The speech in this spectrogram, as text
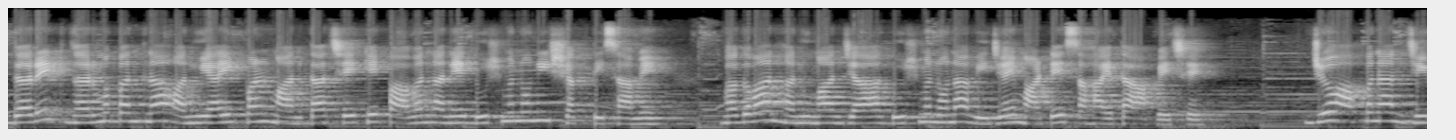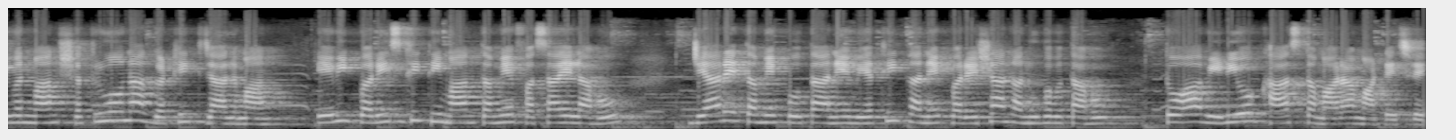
દરેક ધર્મપંથના અનુયાયી પણ માનતા છે કે પાવન અને દુશ્મનોની શક્તિ સામે ભગવાન હનુમાન જા દુશ્મનોના વિજય માટે સહાયતા આપે છે. જો આપના જીવનમાં શત્રુઓના ગઠિત જાલમાં એવી પરિસ્થિતિમાં તમે ફસાયેલા હો જ્યારે તમે પોતાને વ્યથિત અને પરેશાન અનુભવતા હો, તો આ વીડિયો ખાસ તમારા માટે છે.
